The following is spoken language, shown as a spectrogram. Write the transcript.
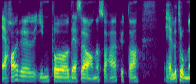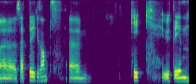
Jeg har eh, inn på DCA-ene så har jeg putta hele trommesettet, ikke sant. Um, kick, ut, inn,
